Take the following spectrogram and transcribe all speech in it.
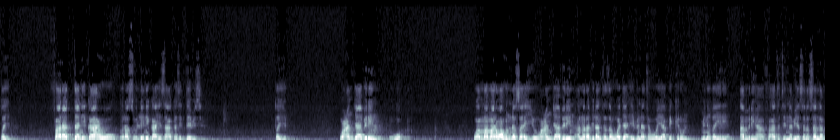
طيب. فرد نكاحه رسول نكاح إساء كسد طيب. وعن جابر و... وأما ما رواه النسائي عن جابر أن رجلا تزوج ابنته وهي بكر من غير أمرها فأتت النبي صلى الله عليه وسلم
